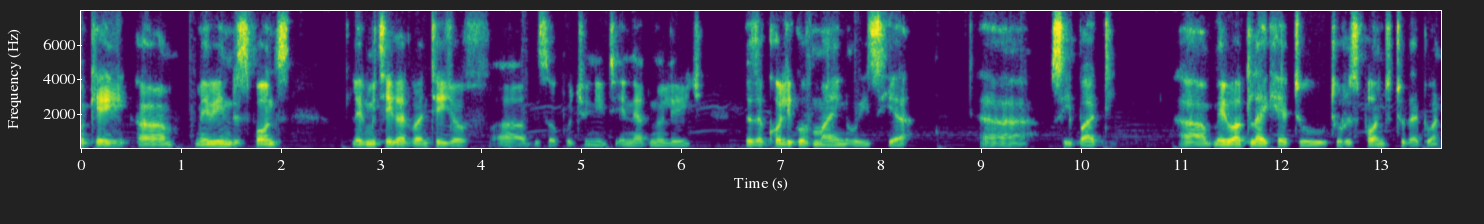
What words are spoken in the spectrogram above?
Okay, um, maybe in response, let me take advantage of uh, this opportunity and acknowledge there's a colleague of mine who is here, uh, Sipati. Uh, maybe I'd like her to, to respond to that one.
